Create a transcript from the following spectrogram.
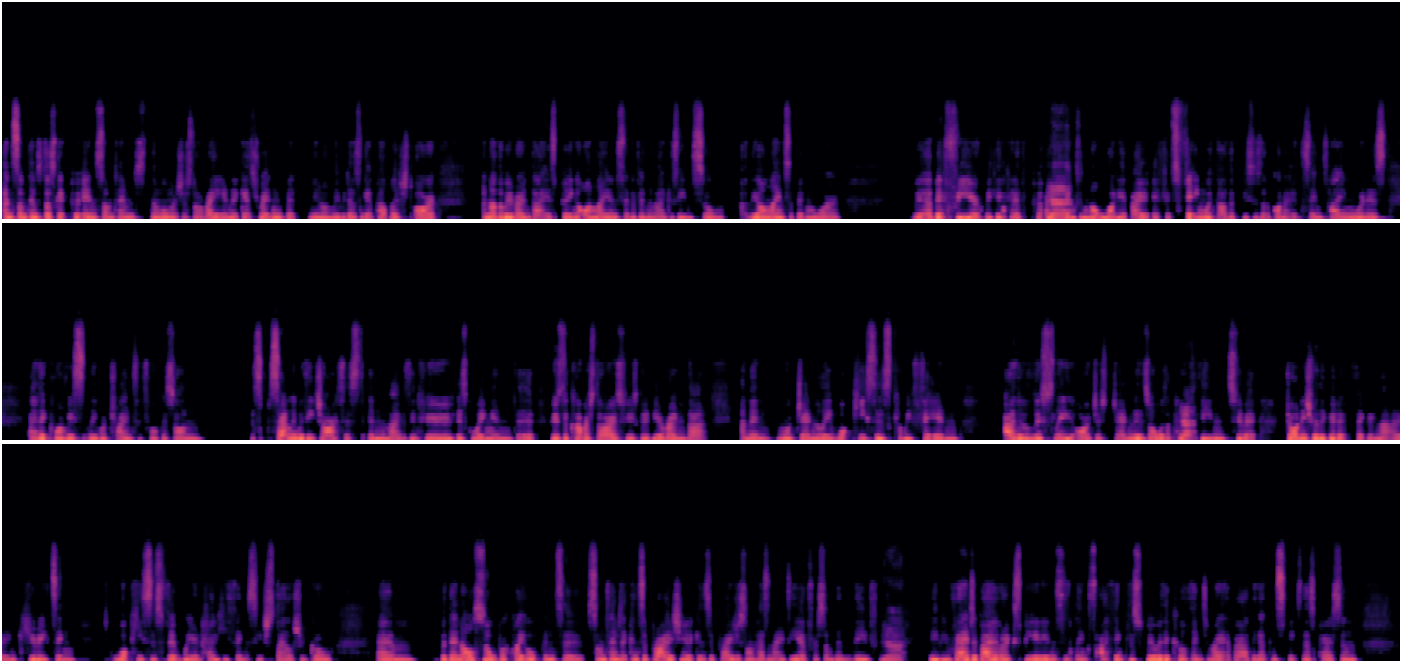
And sometimes it does get put in. Sometimes the moment's just not right, and it gets written, but you know maybe doesn't get published. Or another way around that is putting it online instead of in the magazine. So uh, the online's a bit more a bit freer. We can kind of put out things and not worry about if it's fitting with the other pieces that have gone out at the same time. Whereas I think more recently we're trying to focus on certainly with each artist in the magazine who is going in the who's the cover stars who's going to be around that? And then more generally what pieces can we fit in either loosely or just generally? There's always a kind yeah. of theme to it. Johnny's really good at figuring that out and curating what pieces fit where and how he thinks each style should go. Um, but then also we're quite open to sometimes it can surprise you. It can surprise you someone has an idea for something that they've yeah maybe read about or experienced and thinks, I think this would be a really cool thing to write about. I think I can speak to this person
